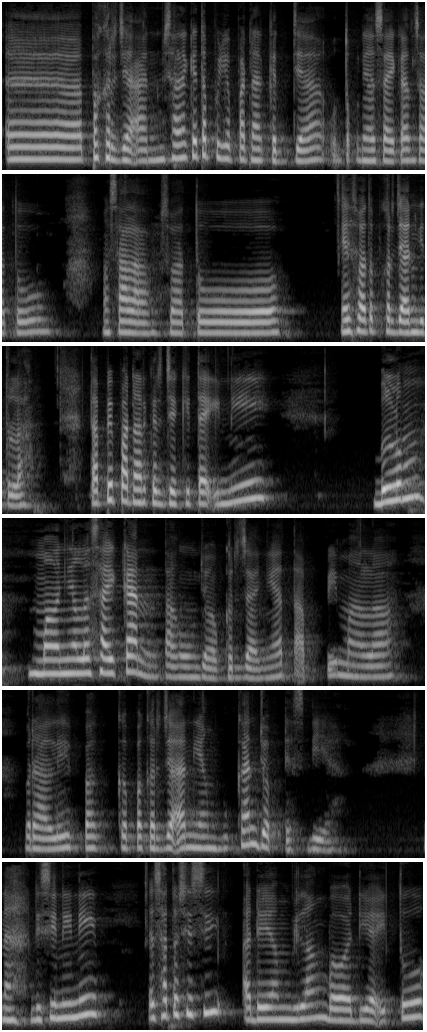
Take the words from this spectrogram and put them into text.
eh, pekerjaan. Misalnya kita punya partner kerja untuk menyelesaikan satu masalah, suatu ya suatu pekerjaan gitulah. Tapi partner kerja kita ini belum menyelesaikan tanggung jawab kerjanya, tapi malah beralih ke pekerjaan yang bukan job desk dia. Nah, di sini nih satu sisi ada yang bilang bahwa dia itu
